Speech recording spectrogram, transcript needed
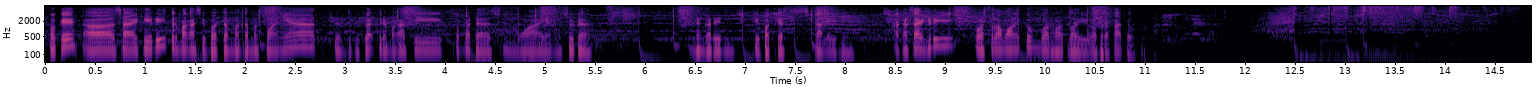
Oke, eh, saya akhiri. Terima kasih buat teman-teman semuanya dan juga terima kasih kepada semua yang sudah dengerin di podcast kali ini. Akan saya akhiri. Wassalamualaikum warahmatullahi wabarakatuh.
